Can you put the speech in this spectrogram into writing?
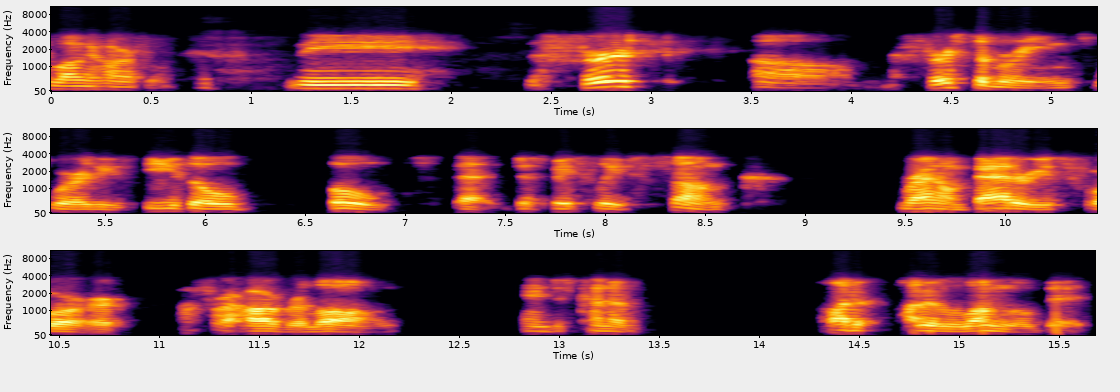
long and harmful. The the first um, the first submarines were these diesel boats that just basically sunk, ran on batteries for for however long, and just kind of plodded, plodded along a little bit.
